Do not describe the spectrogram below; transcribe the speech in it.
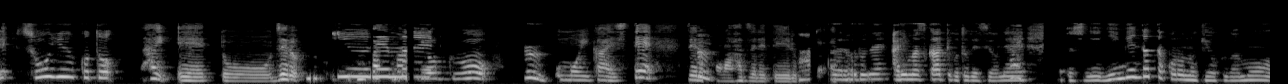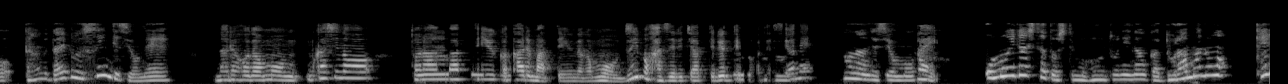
え、そういうこと？はい、えーっと、ゼロ。10年前。記憶をうん。思い返して、ゼロから外れていることあなるほどね。ありますか？ってことですよね。はい私ね、人間だった頃の記憶がもう、だいぶだいぶ薄いんですよね。なるほど。もう昔のトラウマっていうかカルマっていうのがもう随分外れちゃってるっていうことですよね。そうなんですよ。もう、はい。思い出したとしても本当になんかドラマのテレ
